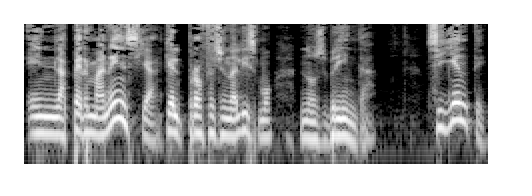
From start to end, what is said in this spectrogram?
en la permanencia que el profesionalismo nos brinda. Siguiente.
